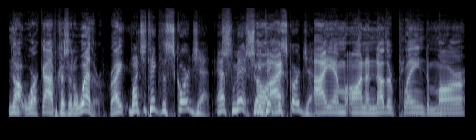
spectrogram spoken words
not work out because of the weather, right? Why don't you take the score jet? Ask Mitch. So you can take I, the score jet. I am on another plane tomorrow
